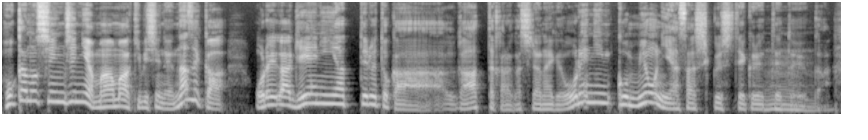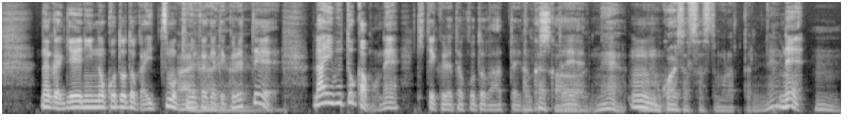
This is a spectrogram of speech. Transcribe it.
他の新人にはまあまあ厳しいんだけどなぜか俺が芸人やってるとかがあったからか知らないけど俺にこう妙に優しくしてくれてというか、なんか芸人のこととかいつも気にかけてくれて、ライブとかもね来てくれたことがあったりと何か回して。かね、うん。ご挨拶させてもらったりね。ね、うん、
